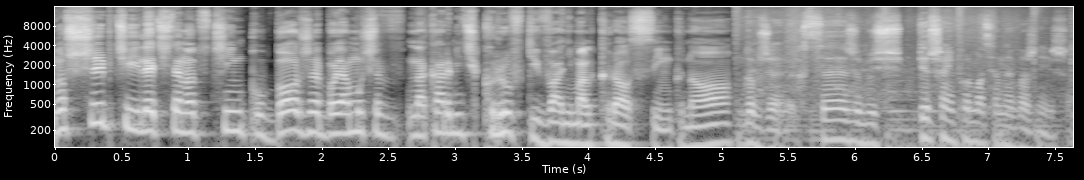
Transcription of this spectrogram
No szybciej leć ten odcinku, Boże, bo ja muszę nakarmić krówki w Animal Crossing, no. Dobrze, chcę, żebyś... Pierwsza informacja najważniejsza.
